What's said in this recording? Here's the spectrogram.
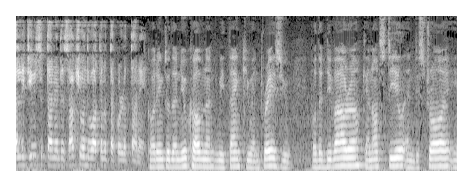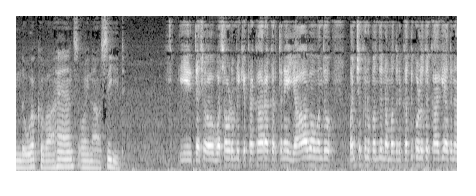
ಅಲ್ಲಿ ಜೀವಿಸುತ್ತಾನೆಂದು ಸಾಕ್ಷಿ ಹೊಂದುವ ಆತನು ತಕೊಳ್ಳುತ್ತಾನೆ According to the new covenant, we thank you and praise you, for the devourer cannot steal and destroy in the work of our hands or in our seed. ಈ ದಶ ಹೊಸ ಒಡಂಬಡಿಕೆ ಪ್ರಕಾರ ಕರ್ತನೆ ಯಾವ ಒಂದು ವಂಚಕನು ಬಂದು ನಮ್ಮದನ್ನು ಕದ್ದುಕೊಳ್ಳೋದಕ್ಕಾಗಿ ಅದನ್ನ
